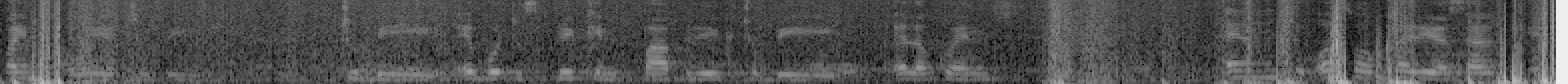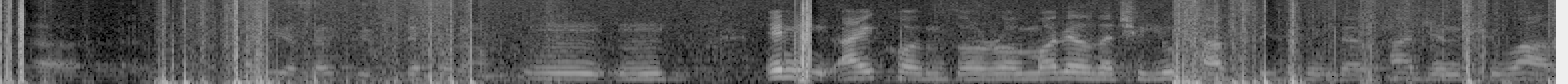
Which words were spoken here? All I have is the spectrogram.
find a way to be to be able to speak in public, to be eloquent, and to also carry yourself in, uh, carry yourself with decorum. Mm-mm. Any icons or role models that you look up to even in the pageantry world?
